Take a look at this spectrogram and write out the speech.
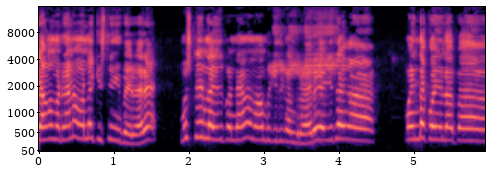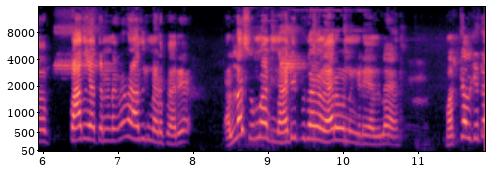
ஜபம் பண்ணுறாங்கன்னா ஒன்றா கிறிஸ்டினுக்கு போயிடுவாரு. முஸ்லீமில் இது பண்ணுறாங்கன்னா நோம்புக்கு இதுக்கு வந்துடுவாரு இதை இந்த கோயிலில் இப்போ பாத யாத்திரை அதுக்கு நடப்பார். எல்லாம் சும்மா நடிப்பு தானே வேற ஒன்றும் கிடையாதுல்ல. மக்கள்கிட்ட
